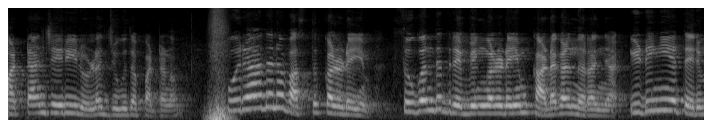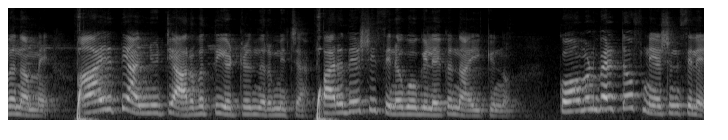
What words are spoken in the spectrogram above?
മട്ടാഞ്ചേരിയിലുള്ള ജൂതപട്ടണം. പുരാതന വസ്തുക്കളുടെയും സുഗന്ധദ്രവ്യങ്ങളുടെയും കടകൾ നിറഞ്ഞ ഇടുങ്ങിയ തെരുവ് നമ്മെ ആയിരത്തി അഞ്ഞൂറ്റി അറുപത്തി എട്ടിൽ നിർമ്മിച്ച പരദേശി സിനഗോഗിലേക്ക് നയിക്കുന്നു. കോമൺവെൽത്ത് ഓഫ് നേഷൻസിലെ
